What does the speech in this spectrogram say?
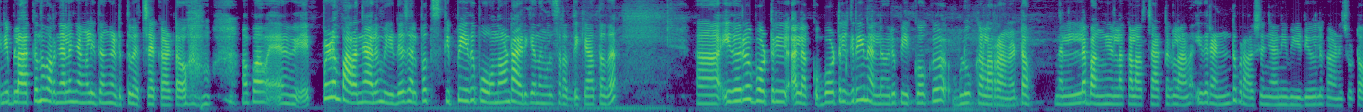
ഇനി ബ്ലാക്ക് എന്ന് പറഞ്ഞാലും ഞങ്ങൾ ഇതങ്ങ് എടുത്ത് വെച്ചേക്കാം കേട്ടോ അപ്പോൾ എപ്പോഴും പറഞ്ഞാലും വീഡിയോ ചിലപ്പോൾ സ്കിപ്പ് ചെയ്ത് പോകുന്നതുകൊണ്ടായിരിക്കാം നിങ്ങൾ ശ്രദ്ധിക്കാത്തത്. ഇതൊരു ബോട്ടിൽ അല്ല ബോട്ടിൽ ഗ്രീൻ അല്ല. ഒരു പീക്കോക്ക് ബ്ലൂ കളറാണ് കേട്ടോ നല്ല ഭംഗിയുള്ള കളർ ചാർട്ടുകളാണ് ഇത് രണ്ട് പ്രാവശ്യം ഞാൻ ഈ വീഡിയോയിൽ കാണിച്ചു കേട്ടോ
